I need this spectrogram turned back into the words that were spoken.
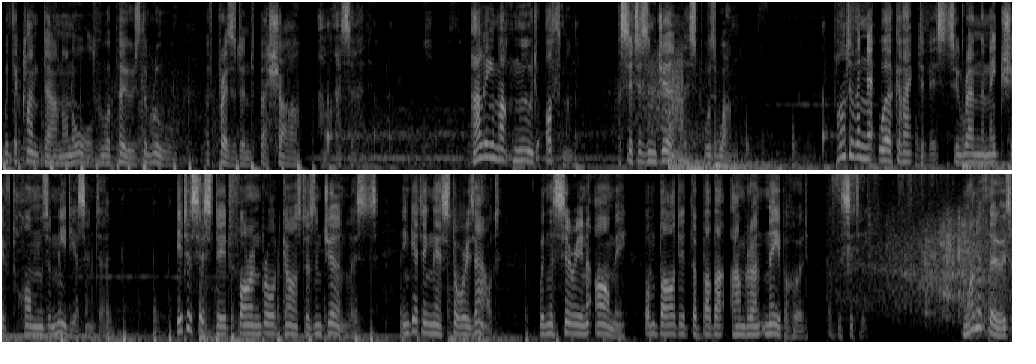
with the clampdown on all who oppose the rule of President Bashar al-Assad. Ali Mahmoud Othman, a citizen journalist, was one. Part of a network of activists who ran the makeshift Homs Media Centre. It assisted foreign broadcasters and journalists in getting their stories out when the Syrian army bombarded the Baba Amra neighbourhood of the city. One of those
